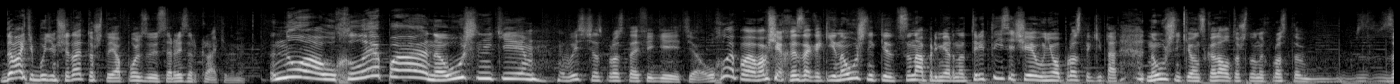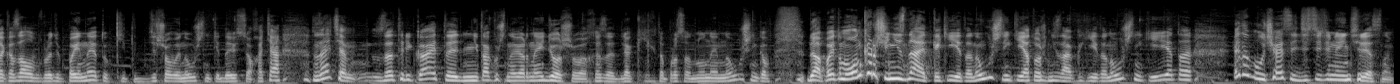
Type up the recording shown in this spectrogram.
давайте будем считать то, что я пользуюсь Razer Кракенами. Ну, а у Хлэпа наушники, вы сейчас просто офигеете. У Хлэпа вообще хз какие наушники, цена примерно 3000, у него просто какие-то наушники, он сказал то, что он их просто заказал вроде по инету какие-то дешевые наушники, да и все. Хотя, знаете, за 3К это не так уж, наверное, и дешево, хз, для каких-то просто нонейм наушников. Да, поэтому он, короче, не знает, какие это наушники, я тоже не знаю, какие это наушники, и это, это получается действительно интересно.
